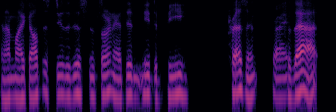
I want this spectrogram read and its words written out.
And I'm like, I'll just do the distance learning. I didn't need to be present right. for that.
